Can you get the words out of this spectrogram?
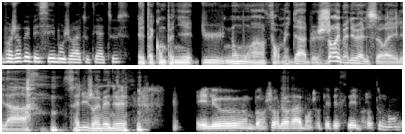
Bonjour PPC, bonjour à toutes et à tous. Est accompagnée du non moins formidable Jean-Emmanuel Sorel. Il est là. Salut Jean-Emmanuel. Hello, bonjour Laura, bonjour PPC, bonjour tout le monde.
